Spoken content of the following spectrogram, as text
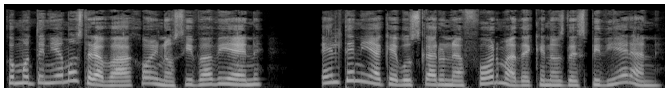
Como teníamos trabajo y nos iba bien, él tenía que buscar una forma de que nos despidieran.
